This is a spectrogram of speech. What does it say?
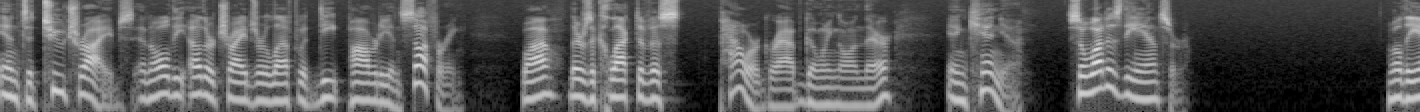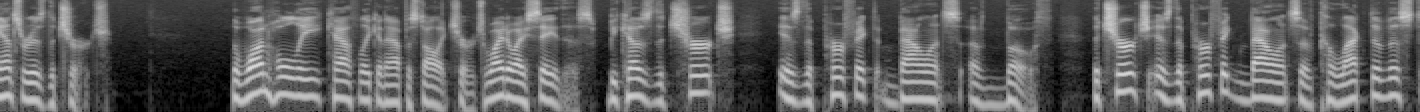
into two tribes, and all the other tribes are left with deep poverty and suffering. While there's a collectivist power grab going on there in Kenya. So, what is the answer? Well, the answer is the church. The one holy Catholic and Apostolic Church. Why do I say this? Because the church is the perfect balance of both. The church is the perfect balance of collectivist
